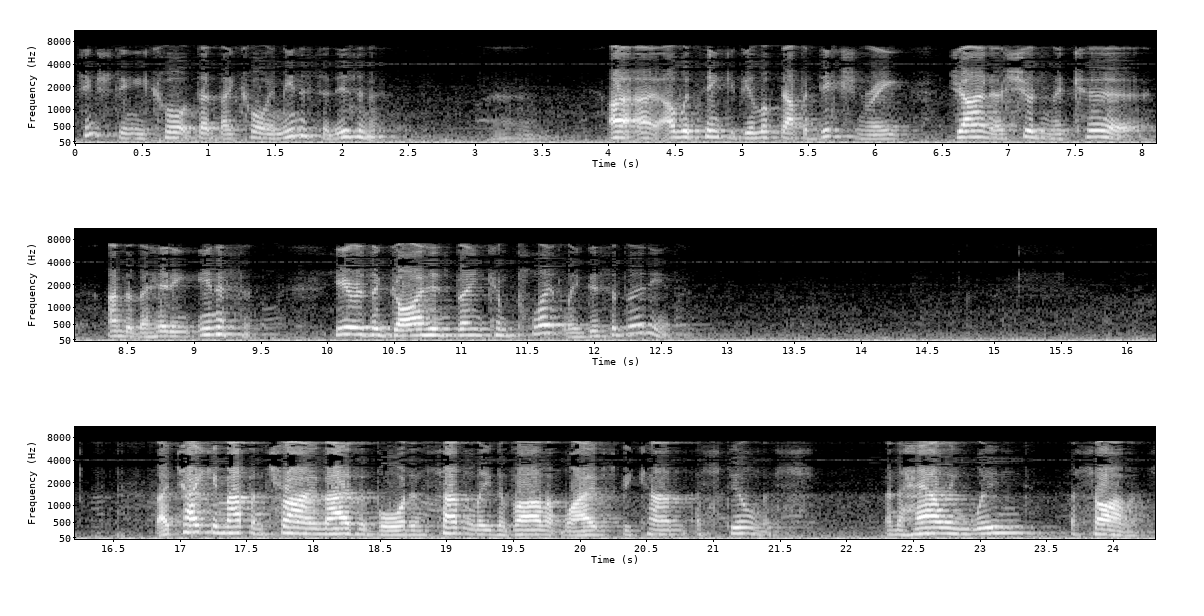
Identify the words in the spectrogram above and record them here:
It's interesting call, that they call him innocent, isn't it? Um, I, I would think if you looked up a dictionary, Jonah shouldn't occur under the heading innocent. Here is a guy who's been completely disobedient. They take him up and throw him overboard and suddenly the violent waves become a stillness and the howling wind a silence.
